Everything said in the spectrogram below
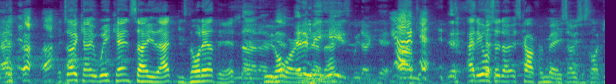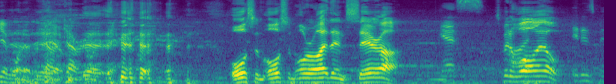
And it's okay. We can say that he's not out there. So No, no. do not yeah. worry And if he that. hears, we don't care. Yeah, Um, okay. And he also knows it's coming from me, so he's just like, yeah, whatever, Yeah, carry, carry on. yeah. awesome, awesome. All right then, Sarah. Yes. It's been a while. It has been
